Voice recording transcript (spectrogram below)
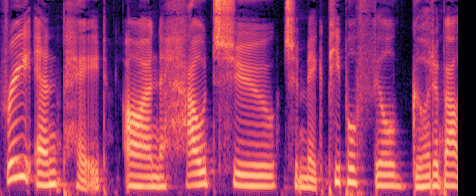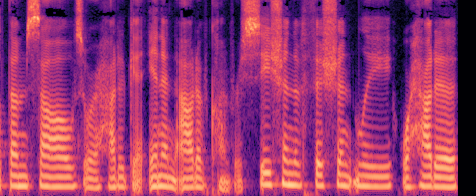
free and paid on how to to make people feel good about themselves or how to get in and out of conversation efficiently or how to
